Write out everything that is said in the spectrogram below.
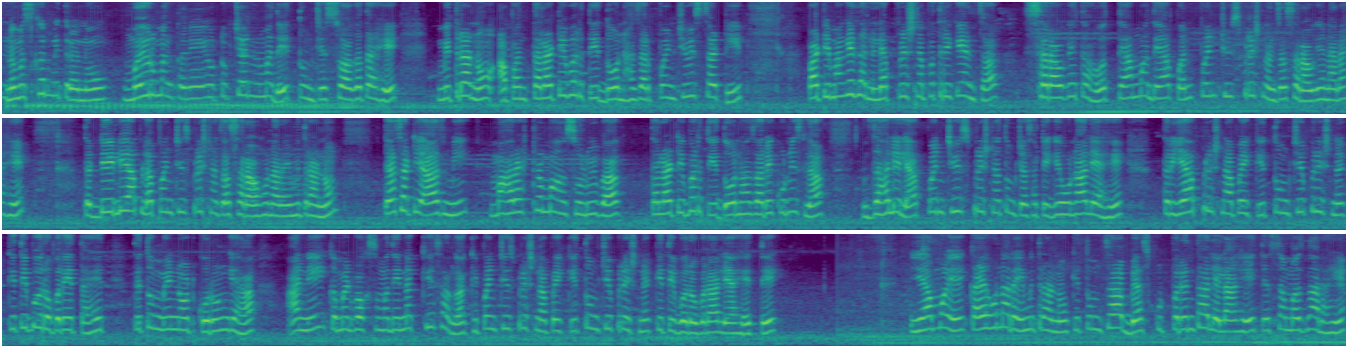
नमस्कार मित्रांनो मयूर मंथन या यूट्यूब चॅनलमध्ये तुमचे स्वागत आहे. मित्रांनो आपण तलाठी भरती दोन हजार पंचवीससाठी पाठीमागे झालेल्या प्रश्नपत्रिकेंचा सराव घेत आहोत. त्यामध्ये आपण पंचवीस प्रश्नांचा सराव घेणार आहे. तर डेली आपला पंचवीस प्रश्नांचा सराव होणार आहे मित्रांनो. त्यासाठी आज मी महाराष्ट्र महसूल विभाग तलाठी भरती दोन हजार एकोणीसला झालेल्या पंचवीस प्रश्न तुमच्यासाठी घेऊन आले आहे. तर या प्रश्नापैकी तुमचे प्रश्न किती बरोबर येत आहेत ते तुम्ही नोट करून घ्या. आणि कमेंट बॉक्समध्ये नक्की सांगा की पंचवीस प्रश्नापैकी तुमचे प्रश्न किती बरोबर आले आहेत ते. यामुळे काय होणार आहे मित्रांनो की तुमचा अभ्यास कुठपर्यंत आलेला आहे ते समजणार आहे.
